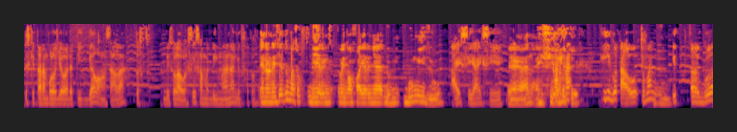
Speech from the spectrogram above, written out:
di sekitaran Pulau Jawa ada tiga kalau nggak salah. Terus di Sulawesi sama di mana gitu satu Indonesia tuh masuk di ring, ring of fire-nya bumi Zu. I see I see. Ya kan? I see, I Karena- see. Iya gue tahu. Cuman Hmm. it, gue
